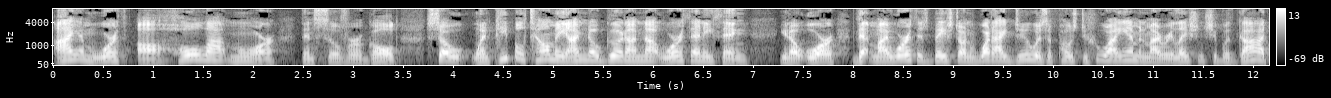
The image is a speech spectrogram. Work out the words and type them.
I am worth a whole lot more than silver or gold. So when people tell me I'm no good, I'm not worth anything, you know, or that my worth is based on what I do as opposed to who I am in my relationship with God,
